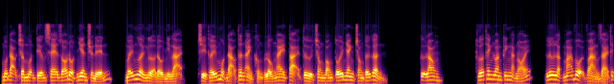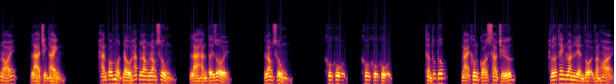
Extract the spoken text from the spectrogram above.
Một đạo trầm muộn tiếng xe gió đột nhiên chuyển đến, mấy người ngửa đầu nhìn lại, chỉ thấy một đạo thân ảnh khổng lồ ngay tại từ trong bóng tối nhanh chóng tới gần. Cự long. Hứa thanh loan kinh ngạc nói, lư lạc mã vội vàng giải thích nói, là Trình thành. Hắn có một đầu hắc long long sủng, là hắn tới rồi. Long sủng. Khu khu khu khu khu. Thầm thúc thúc, ngài không có sao chứ? Hứa thanh loan liền vội vàng hỏi,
